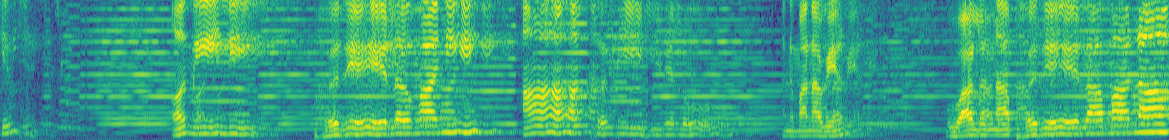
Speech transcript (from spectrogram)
કેવી છે? અમીની ભરેલ માની આંખડી રેલો. અને માના વેણ, વાલના ભરેલા માના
